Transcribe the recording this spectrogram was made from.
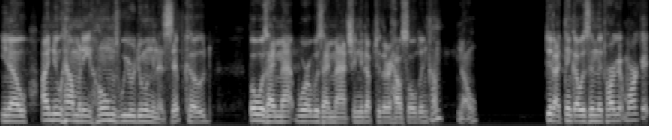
you know, I knew how many homes we were doing in a zip code, but was I mat where was I matching it up to their household income? No. Did I think I was in the target market?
